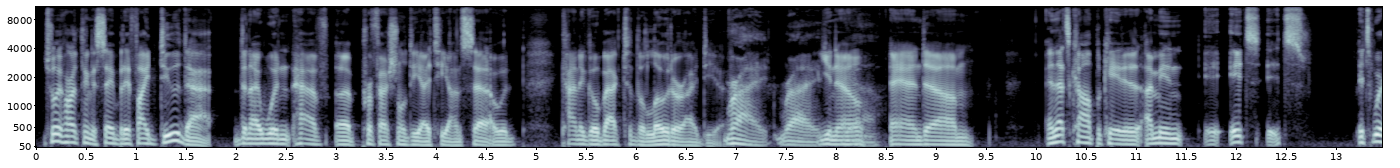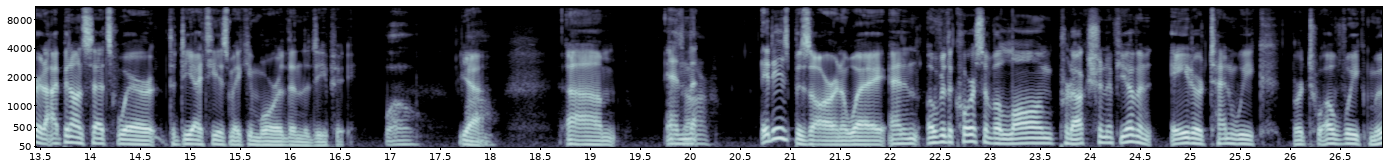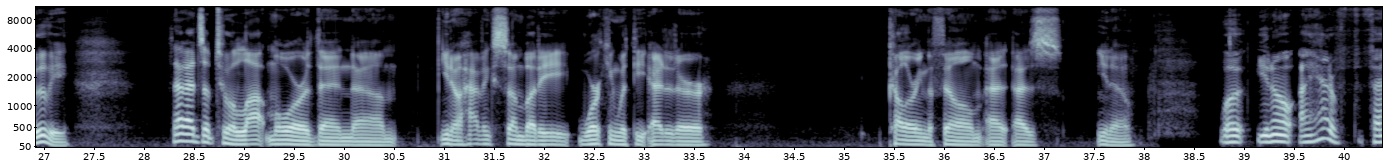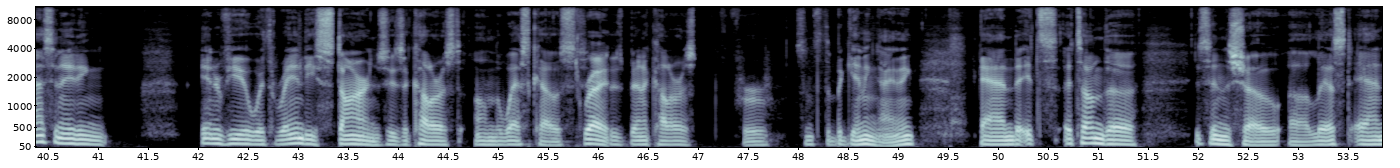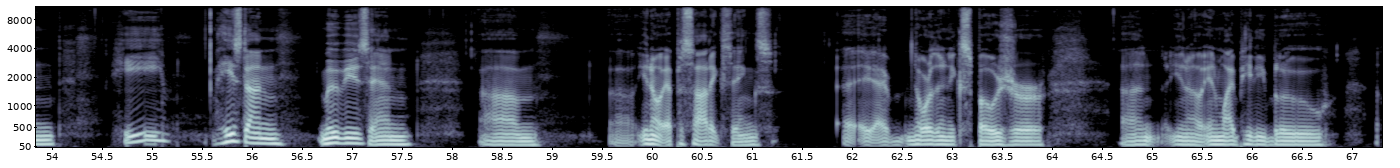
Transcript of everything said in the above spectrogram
it's a really hard thing to say, but if I do that, then I wouldn't have a professional DIT on set. I would kind of go back to the loader idea, right, right. you know, yeah. and um, and that's complicated. I mean, it's it's it's weird. I've been on sets where the DIT is making more than the DP. Whoa, Yeah. Um, and th- it is bizarre in a way. And over the course of a long production, if you have an eight or 10 week or 12 week movie, that adds up to a lot more than, um, you know, having somebody working with the editor coloring the film as, as you know, Well, you know, I had a fascinating interview with Randy Starnes, who's a colorist on the West Coast, Right. Who's been a colorist for since the beginning, I think, and it's it's on the it's in the show uh, list, and he he's done movies and um, uh, you know episodic things, uh, uh, Northern Exposure, you know NYPD Blue.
